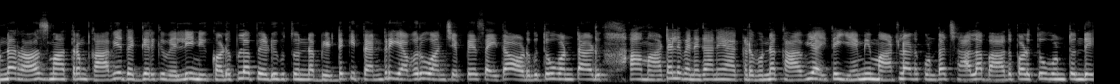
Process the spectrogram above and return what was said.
ఉన్న రాజ్ మాత్రం కావ్య దగ్గరికి వెళ్ళి నీ కడుపులో పెరుగుతున్న బిడ్డకి తండ్రి ఎవరు? అని చెప్పేసి అయితే అడుగుతూ ఉంటాడు. ఆ మాటలు వినగానే అక్కడ ఉన్న కావ్య అయితే ఏమీ మాట్లాడకుండా చాలా బాధపడుతూ ఉంటుంది.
